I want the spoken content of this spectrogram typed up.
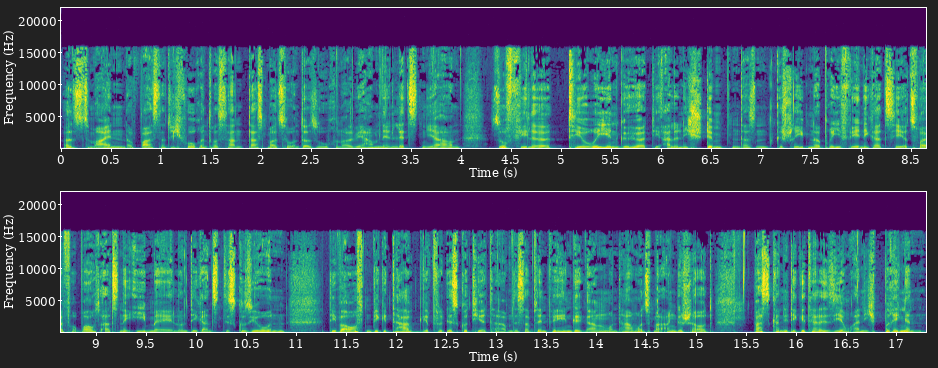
Also zum einen war es natürlich hochinteressant, das mal zu untersuchen, weil wir haben in den letzten Jahren so viele Theorien gehört, die alle nicht stimmten, dass ein geschriebener Brief weniger CO2 verbraucht als eine E-Mail und die ganzen Diskussionen, die wir auch auf dem Digitalgipfel diskutiert haben. Deshalb sind wir hingegangen und haben uns mal angeschaut, was kann die Digitalisierung eigentlich bringen?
